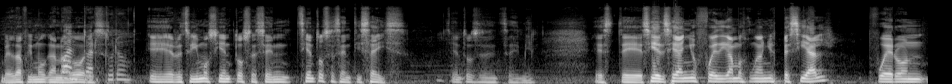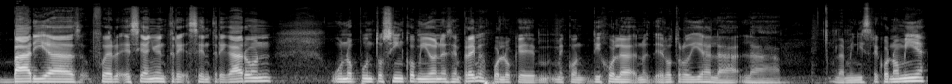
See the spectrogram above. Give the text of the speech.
¿verdad? Fuimos ganadores. ¿Cuánto, Arturo? recibimos 160, 166, 166 mil. Este, sí, ese año fue, digamos, un año especial. Fueron varias, fue, ese año entre, se entregaron 1.5 millones en premios, por lo que me dijo el otro día la, la, ministra de Economía.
